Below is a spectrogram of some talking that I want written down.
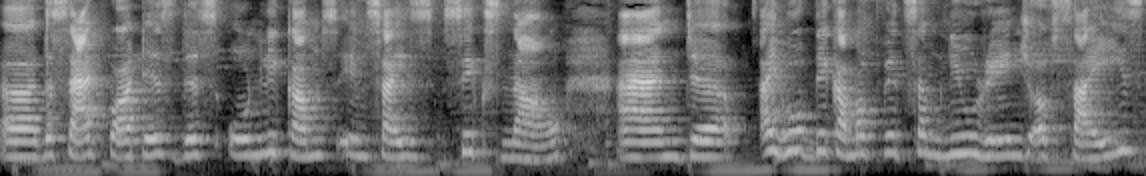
Uh, the sad part is this only comes in size 6 now. And uh, I hope they come up with some new range of size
